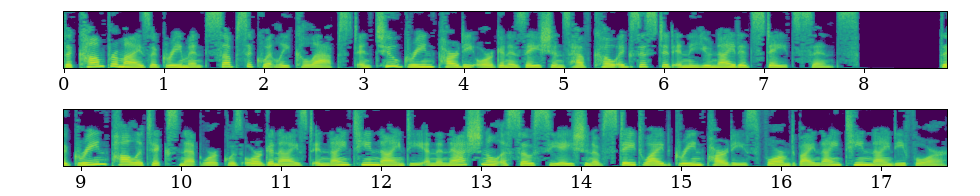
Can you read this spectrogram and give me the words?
The compromise agreement subsequently collapsed and two Green Party organizations have coexisted in the United States since. The Green Politics Network was organized in 1990 and the National Association of Statewide Green Parties formed by 1994.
